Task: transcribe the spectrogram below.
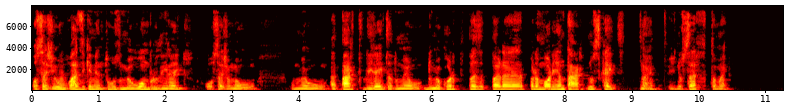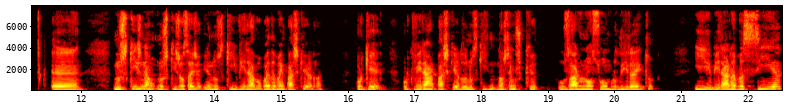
Ou seja, eu basicamente uso o meu ombro direito, ou seja, o meu, o meu, a parte direita do meu, do meu corpo para, para, para me orientar no skate, não é? E no surf também. Uh, nos skis não, nos skis, ou seja, eu no ski virava bué bem para a esquerda. Porquê? Porque virar para a esquerda no ski nós temos que usar o nosso ombro direito e virar a bacia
